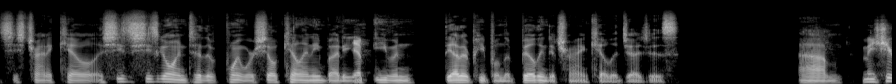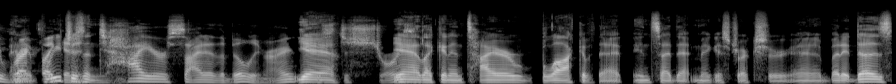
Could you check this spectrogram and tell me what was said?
She's trying to kill. She's she's going to the point where she'll kill anybody, Yep. even the other people in the building, to try and kill the judges. Um, I mean, she wrecked like an an- entire side of the building, right? Yeah. Just destroys. yeah, it. like an entire block of that inside that mega structure. Uh, but it does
